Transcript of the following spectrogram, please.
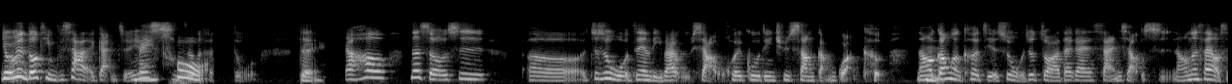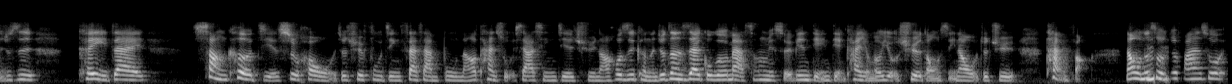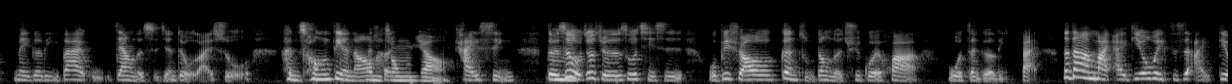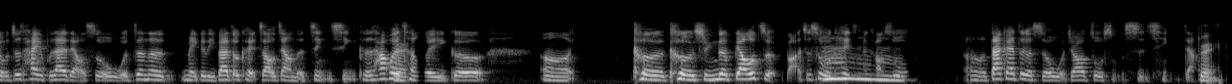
永远都停不下来感觉，因为事真的很多，对。然后那时候是呃，就是我今天礼拜五下午会固定去上钢管课，然后钢管课结束我就抓大概三小时，然后那三小时就是可以在。上课结束后，我就去附近散散步，然后探索一下新街区，然后或者可能就真的是在 Google Maps 上面随便点一点，看有没有有趣的东西，然后我就去探访。然后我那时候就发现说，每个礼拜五这样的时间对我来说很充电，然后很重要，开心。对，所以我就觉得说，其实我必须要更主动的去规划我整个礼拜。那当然，My Ideal Week 只是 ideal，就它也不代表说我真的每个礼拜都可以照这样的进行，可是它会成为一个，嗯。可可循的标准吧，就是我可以参考说，呃，大概这个时候我就要做什么事情这样。对，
